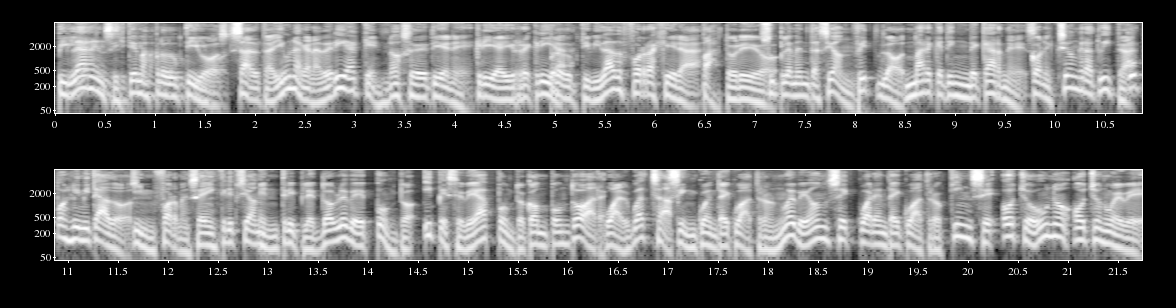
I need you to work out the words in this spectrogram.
Pilar en sistemas productivos. Salta y una ganadería que no se detiene. Cría y recría. Productividad forrajera. Pastoreo. Suplementación. Fitlot. Marketing de carnes. Conexión gratuita. Cupos limitados. Infórmense e inscripción en www.ipcba.com.ar o al WhatsApp 54 911 44 15 8189.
